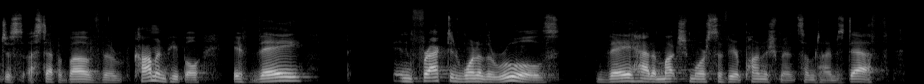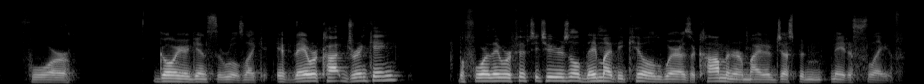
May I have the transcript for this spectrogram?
just a step above the common people, if they infracted one of the rules, they had a much more severe punishment, sometimes death, for going against the rules. Like if they were caught drinking before they were 52 years old, they might be killed, whereas a commoner might have just been made a slave.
